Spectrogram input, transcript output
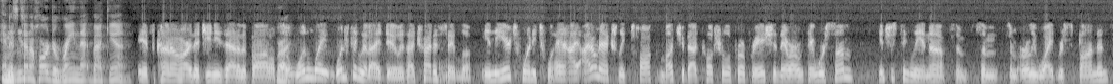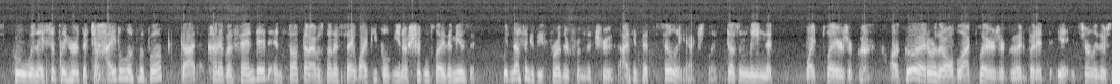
and mm-hmm. it's kind of hard to rein that back in. It's kind of hard. The genie's out of the bottle. Right. So one way, one thing that I do is I try to say, look, in the year 2020, and I, I don't actually talk much about cultural appropriation. There are there were some interestingly enough, some, some, some early white respondents who, when they simply heard the title of the book, got kind of offended and thought that I was going to say white people, you know, shouldn't play the music. But nothing could be further from the truth. I think that's silly, actually. Doesn't mean that white players are are good or that all black players are good, but it, it certainly there's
